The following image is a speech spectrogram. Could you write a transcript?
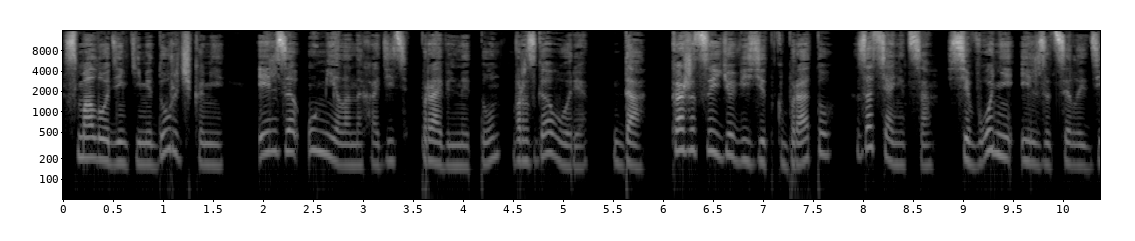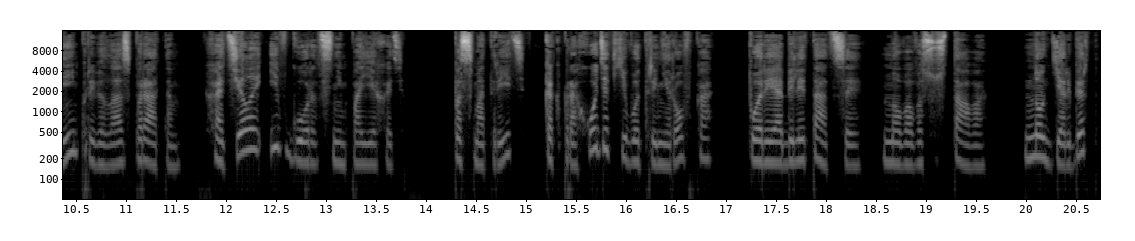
С молоденькими дурочками Эльза умела находить правильный тон в разговоре. Да, кажется, ее визит к брату затянется. Сегодня Эльза целый день провела с братом. Хотела и в город с ним поехать. Посмотреть, как проходит его тренировка по реабилитации нового сустава. Но Герберт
